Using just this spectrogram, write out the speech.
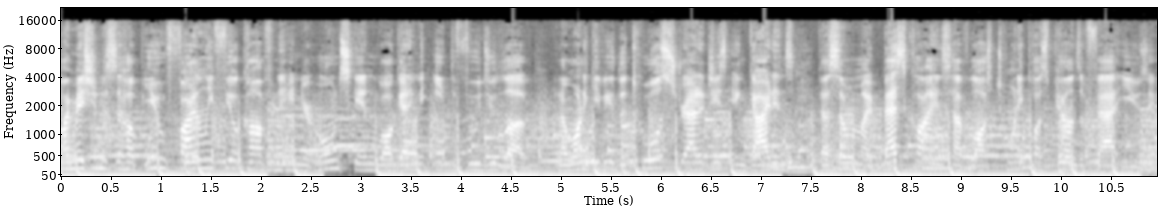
My mission is to help you finally feel confident in your own skin while getting to eat the foods you love. And I want to give you the tools, strategies, and guidance that some of my best clients have lost 20 plus pounds of fat using.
